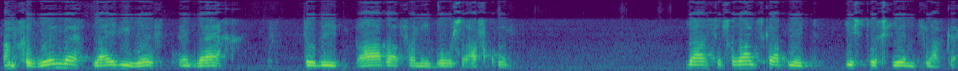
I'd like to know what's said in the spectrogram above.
dan gewoonweg bly die hoofpyn weg tot die baba van die bors afkom. Daar 'n verwantskap met oestrogeen vlakke.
